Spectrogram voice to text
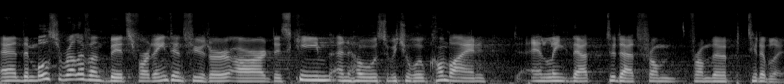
And the most relevant bits for the intent filter are the scheme and host, which will combine and link that to that from, from the TWA.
